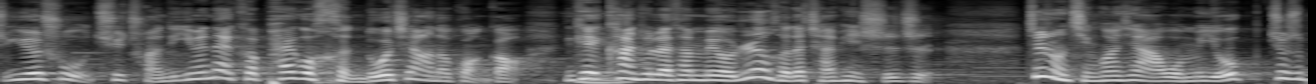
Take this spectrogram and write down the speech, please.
约束去传递，因为耐克拍过很多这样的广告，你可以看出来它没有任何的产品实质。这种情况下，我们有就是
